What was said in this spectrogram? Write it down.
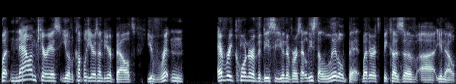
But now I'm curious. You have a couple of years under your belt. You've written every corner of the DC universe at least a little bit, whether it's because of uh, you know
